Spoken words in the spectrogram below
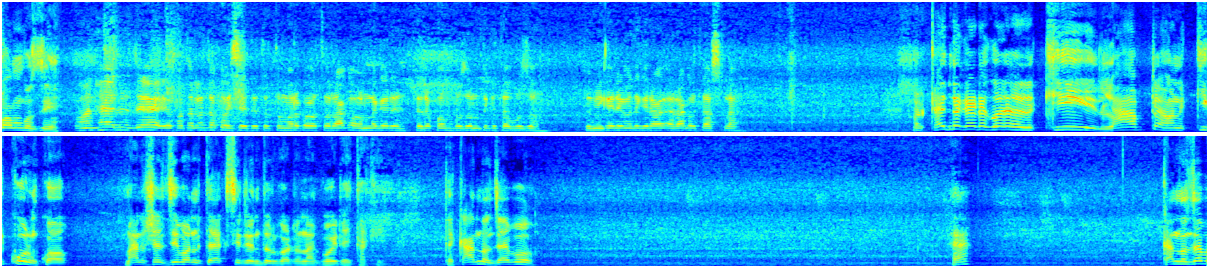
কম বুঝি হ্যাঁ যে- কথাটা তো কইছে তো তোমার কত রাগ অন্য করে সেটা কম বুঝো না তো কিতা বুঝো তুমি কে আমাদের রাগ হইতে আসলা আর কাইন্দা কাইটা করে কি লাভটা মানে কি করুম ক মানুষের জীবনে তো অ্যাক্সিডেন্ট দুর্ঘটনা ঘটেই থাকে। তা কান্দন যাইব? হ্যাঁ? কান্দন যাব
